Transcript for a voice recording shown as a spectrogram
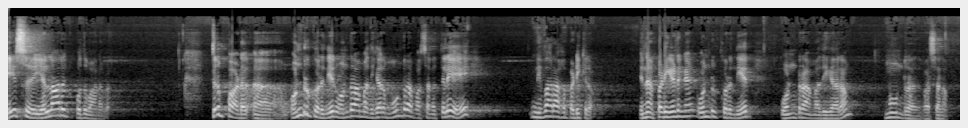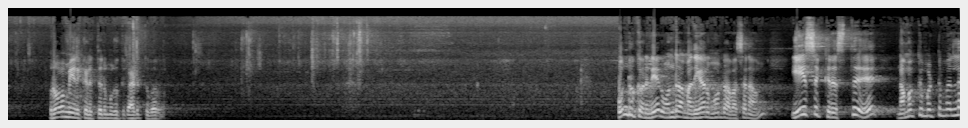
இயேசு எல்லாருக்கும் பொதுவானவர். திருப்பாடல் ஒன்று குறைந்தீர் ஒன்றாம் அதிகாரம் மூன்றாம் வசனத்திலே நிவாராக படிக்கிறோம். என்ன படி எடுங்க. ஒன்று குறைந்தீர் ஒன்றாம் அதிகாரம் மூன்றாவது வசனம். ரோமியர்கள் திருமுகத்துக்கு அடுத்து வரும். ஒன்று குறைந்தர் ஒன்றாம் அதிகாரம் மூன்றாம் வசனம் இயேசு கிறிஸ்து நமக்கு மட்டுமல்ல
